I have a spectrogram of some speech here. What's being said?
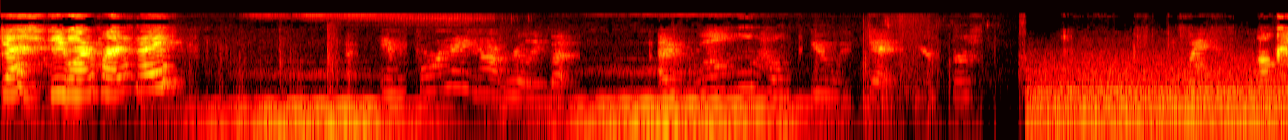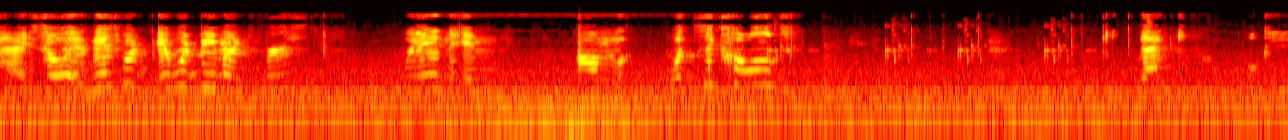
Yes, do you want to play with me? In Fortnite, not really, but I will help you get your first. Okay, so it, would be my first win in um what's it called? That okay.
